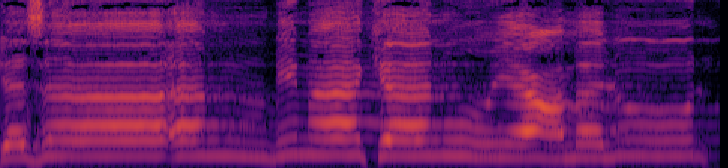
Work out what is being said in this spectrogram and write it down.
جزاء بما كانوا يعملون.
